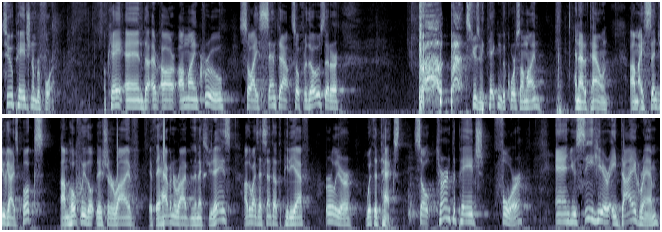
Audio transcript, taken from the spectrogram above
to page number four. Okay, and uh, our online crew, so I sent out, so for those that are, excuse me, taking the course online and out of town, um, I sent you guys books. Um, hopefully they should arrive if they haven't arrived in the next few days. Otherwise, I sent out the PDF earlier with the text. So turn to page four, and you see here a diagram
